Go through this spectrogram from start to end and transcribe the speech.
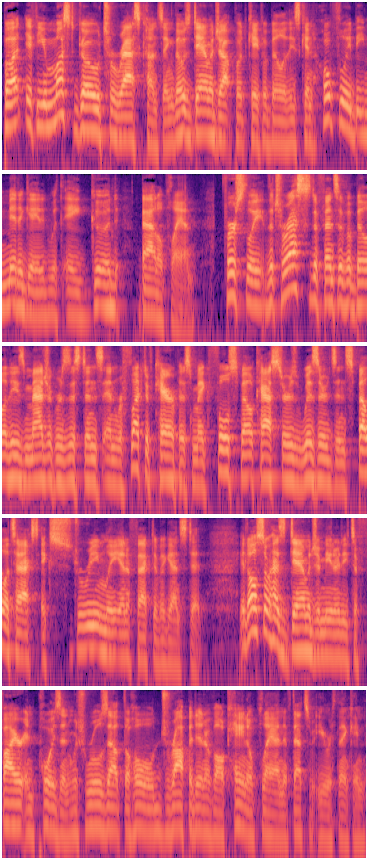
But if you must go Tarrasque hunting, those damage output capabilities can hopefully be mitigated with a good battle plan. Firstly, the Tarrasque's defensive abilities, magic resistance, and reflective carapace make full spellcasters, wizards, and spell attacks extremely ineffective against it. It also has damage immunity to fire and poison, which rules out the whole drop it in a volcano plan, if that's what you were thinking.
